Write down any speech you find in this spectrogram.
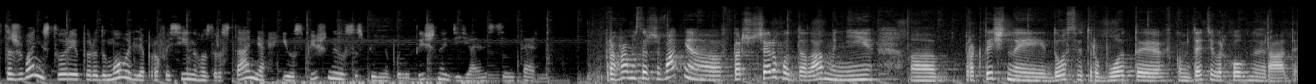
Стажування створює передумови для професійного зростання і успішної суспільно-політичної діяльності інтернів. Програма стажування в першу чергу дала мені е, практичний досвід роботи в комітеті Верховної Ради,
